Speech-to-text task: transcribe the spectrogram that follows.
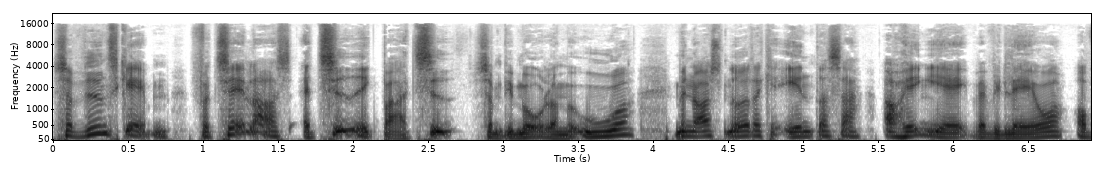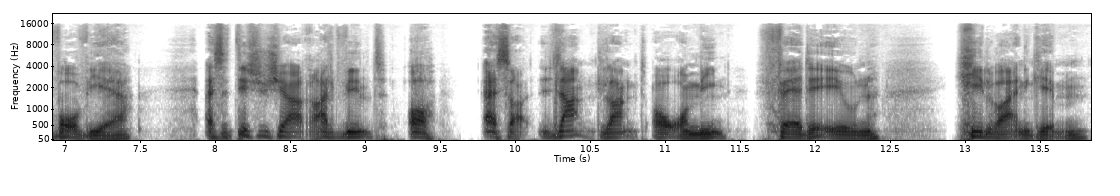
Så videnskaben fortæller os, at tid ikke bare er tid, som vi måler med uger, men også noget, der kan ændre sig afhængig af, hvad vi laver og hvor vi er. Altså, det synes jeg er ret vildt, og altså langt, langt over min fatteevne hele vejen igennem.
